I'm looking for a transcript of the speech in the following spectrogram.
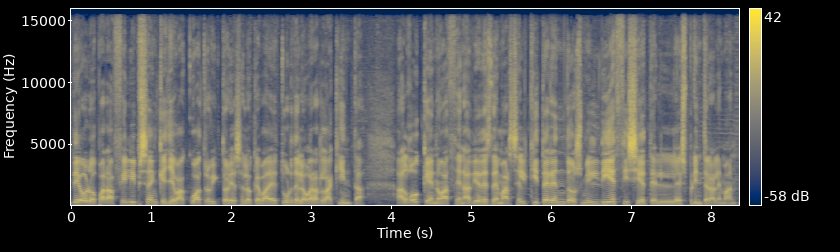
de oro para Philipsen, que lleva cuatro victorias en lo que va de Tour, de lograr la quinta. Algo que no hace nadie desde Marcel Kitter en 2017, el sprinter alemán.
